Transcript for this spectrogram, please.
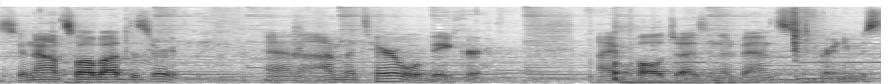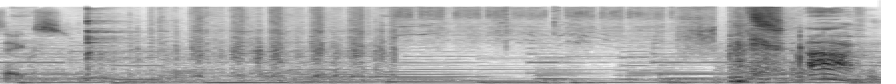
So now it's all about dessert. And I'm a terrible baker. I apologize in advance for any mistakes. ah.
